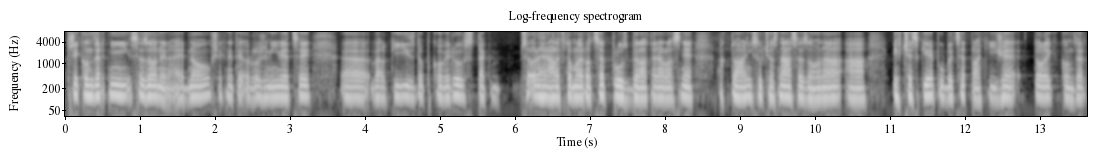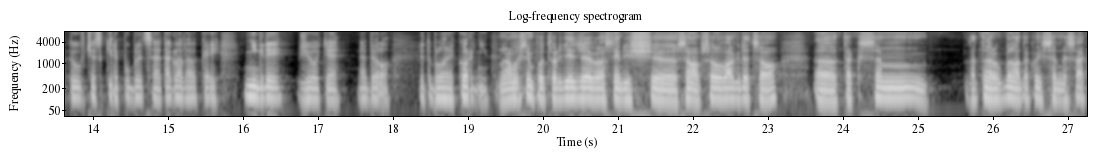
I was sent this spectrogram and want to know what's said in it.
tři koncertní sezóny najednou, všechny ty odložené věci, eh, velký zdob covidu, tak se odehrály v tomhle roce, plus byla teda vlastně aktuální současná sezóna a i v České republice platí, že tolik koncertů v České republice, takhle velkých, nikdy v životě nebylo. Že to bylo rekordní. No já musím potvrdit, že vlastně když eh, jsem absolvoval kde co, eh, tak jsem za ten rok byl na takových 70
